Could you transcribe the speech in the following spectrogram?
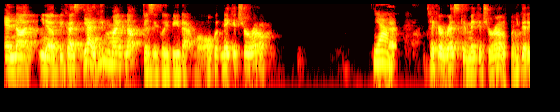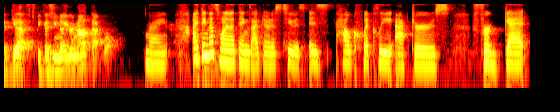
and not you know because yeah you might not physically be that role but make it your own Yeah. That- take a risk and make it your own you get a gift because you know you're not that role Right. I think that's one of the things I've noticed too is is how quickly actors forget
